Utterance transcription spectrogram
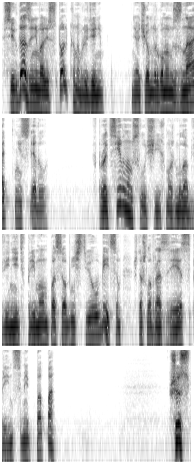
всегда занимались только наблюдением ни о чем другом им знать не следовало. В противном случае их можно было обвинить в прямом пособничестве убийцам, что шло вразрез с принципами Папа. 6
